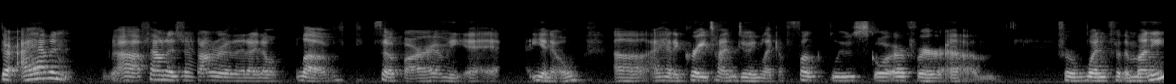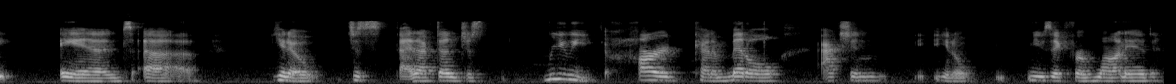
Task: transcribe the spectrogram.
there I haven't uh, found a genre that I don't love so far. I mean, eh, you know, uh, I had a great time doing like a funk blues score for um, for One for the Money, and uh, you know, just and I've done just really hard kind of metal action, you know, music for Wanted,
